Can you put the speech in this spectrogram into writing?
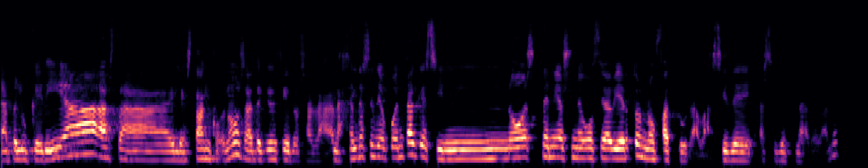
la peluquería hasta el estanco, ¿no? O sea, te quiero decir, o sea, la, gente se dio cuenta que si no tenía su negocio abierto no facturaba, así de, así de claro, ¿vale?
